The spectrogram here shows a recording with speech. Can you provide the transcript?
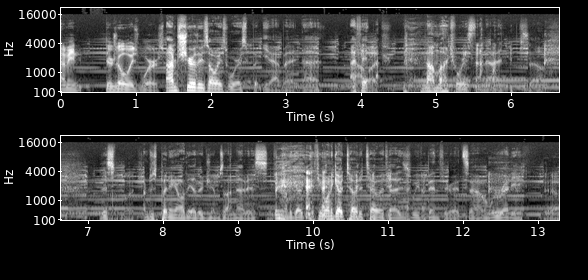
I mean, there's always worse. I'm sure there's always worse, but yeah, but uh, I think not much worse than that. So this, I'm just putting all the other gyms on notice. If you want to go, if you want to go toe to toe with us, we've been through it, so we're ready. Yeah.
